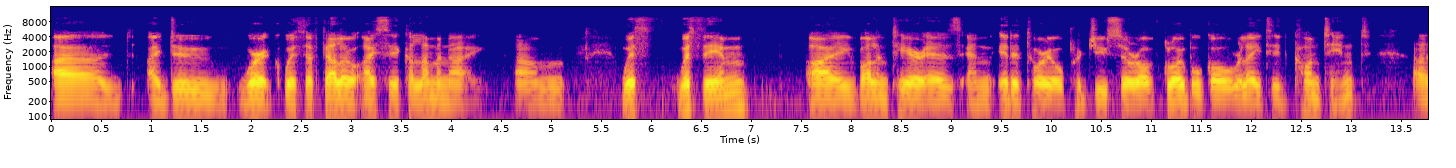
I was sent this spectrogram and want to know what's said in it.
uh, I do work with a fellow AIESEC alumni. Um, with with them, I volunteer as an editorial producer of global goal related content, uh,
